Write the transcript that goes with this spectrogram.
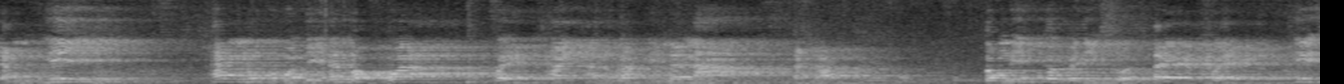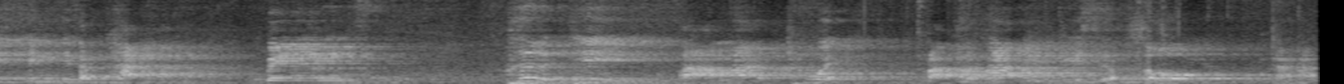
อย่างที่ท่านองคมนตรีท่านบอกว่าแฝงใช้อนุรักษ์ดินและน้ำนะครับ ตรงนี้ก็เป็นอีกส่วนแต่แฝงที่สิ่งที่สำคัญ เป็นพืชที่สามารถช่วยปรับสภาพดินที่เสื่อมโทรมนะฮะ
